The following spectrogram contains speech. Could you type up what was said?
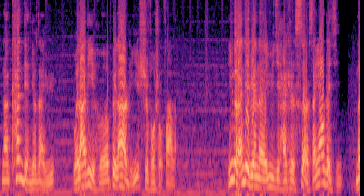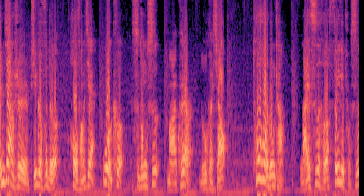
那看点就在于维拉蒂和贝拉尔迪是否首发了。英格兰这边呢，预计还是四二三幺阵型，门将是皮克福德。后防线：沃克、斯通斯、马奎尔、卢克肖；突后中场：莱斯和菲利普斯；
